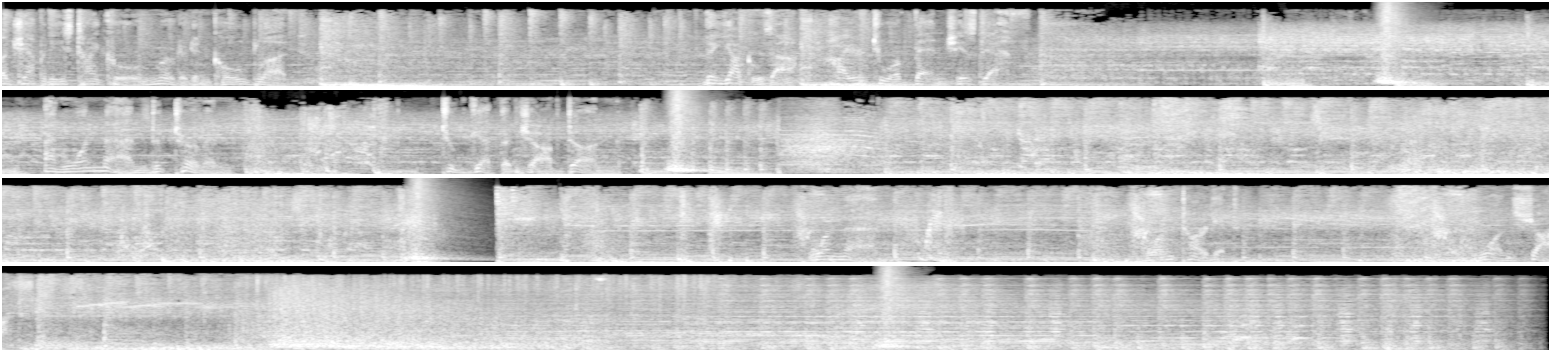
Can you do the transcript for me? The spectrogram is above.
A Japanese tycoon murdered in cold blood. The Yakuza hired to avenge his death. And one man determined to get the job done. Man. One target. One shot.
